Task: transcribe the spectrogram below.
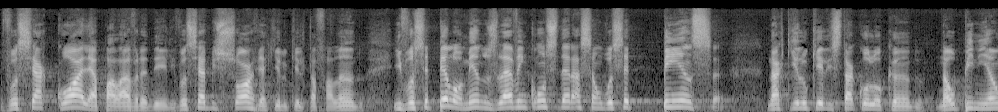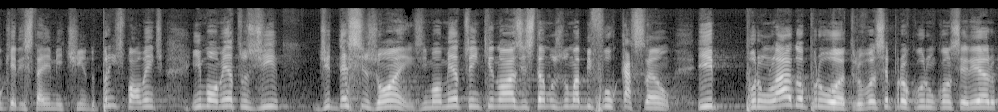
você acolhe a palavra dele, você absorve aquilo que ele está falando, e você, pelo menos, leva em consideração, você pensa naquilo que ele está colocando, na opinião que ele está emitindo, principalmente em momentos de, de decisões, em momentos em que nós estamos numa bifurcação e, por um lado ou para o outro, você procura um conselheiro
